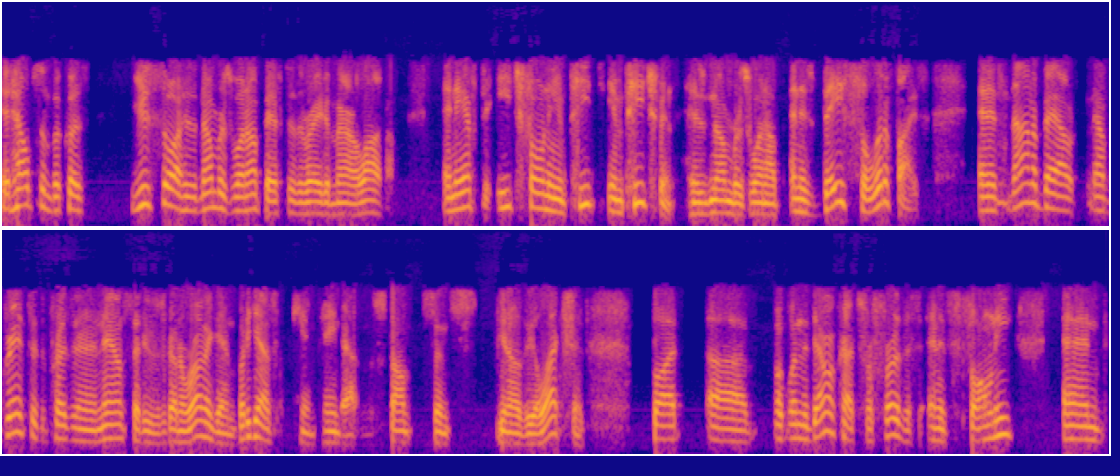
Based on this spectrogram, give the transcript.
It helps him because you saw his numbers went up after the raid of Mar-a-Lago. And after each phony impeach, impeachment, his numbers went up and his base solidifies. And it's not about now. Granted, the president announced that he was going to run again, but he hasn't campaigned out in the stump since you know the election. But uh, but when the Democrats refer this and it's phony, And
